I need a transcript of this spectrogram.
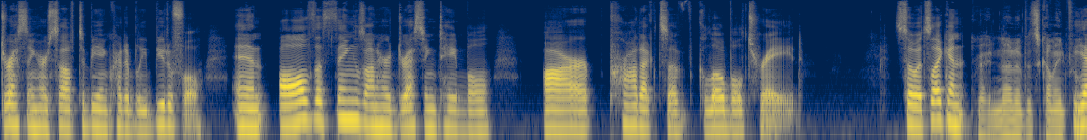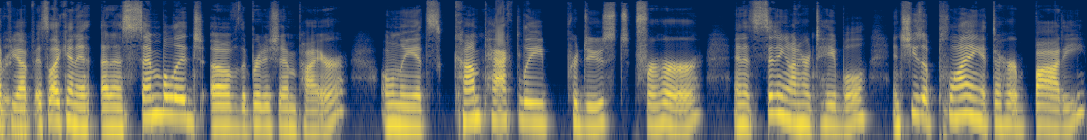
dressing herself to be incredibly beautiful. And all the things on her dressing table are products of global trade. So it's like an right, none of it's coming from yep, Britain. yep. It's like an an assemblage of the British Empire only it's compactly produced for her and it's sitting on her table and she's applying it to her body.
